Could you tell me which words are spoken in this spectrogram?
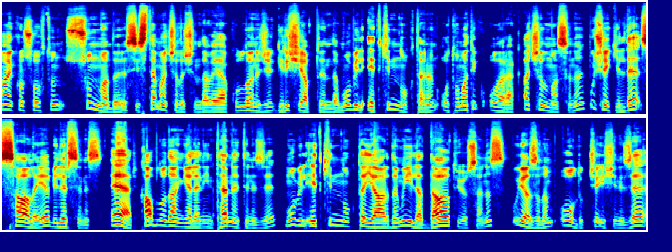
Microsoft'un sunmadığı sistem açılışında veya kullanıcı giriş yaptığında mobil etkin noktanın otomatik olarak açılmasını bu şekilde sağlayabilirsiniz. Eğer kablodan gelen internetinizi mobil etkin nokta yardımıyla dağıtıyorsanız bu yazılım oldukça işinize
